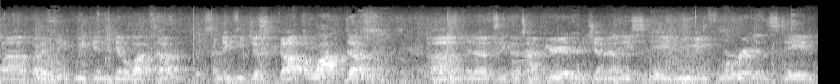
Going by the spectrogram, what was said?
Uh, but I think we can get a lot done. I think we just got a lot done, um, in a particular time period and generally stayed moving forward and stayed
